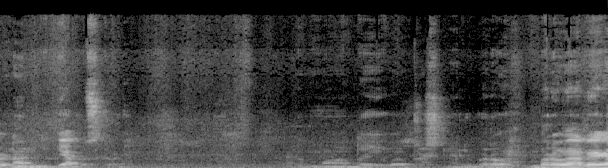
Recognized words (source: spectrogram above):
ದೈವಗಳನ್ನ ಪುಸ್ತಕ ನಮ್ಮ ದೈವ ಪ್ರಶ್ನೆಯಲ್ಲಿ ಬರೋ ಬರುವ ಬೇಗ.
